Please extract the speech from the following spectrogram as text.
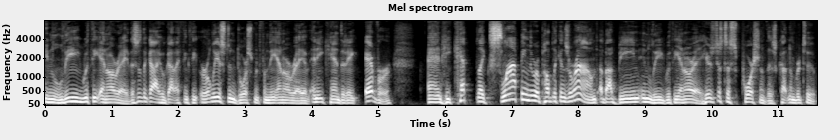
in league with the NRA. This is the guy who got, I think, the earliest endorsement from the NRA of any candidate ever. And he kept like slapping the Republicans around about being in league with the NRA. Here's just a portion of this, cut number two.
